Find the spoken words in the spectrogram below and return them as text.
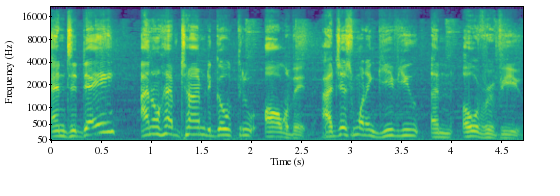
and today I don't have time to go through all of it. I just want to give you an overview.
